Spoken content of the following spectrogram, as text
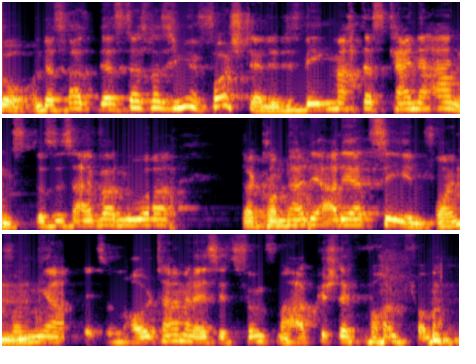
So, und das, war, das ist das, was ich mir vorstelle. Deswegen macht das keine Angst. Das ist einfach nur, da kommt halt der ADAC. Ein Freund mhm. von mir hat jetzt einen Oldtimer, der ist jetzt fünfmal abgestellt worden vom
